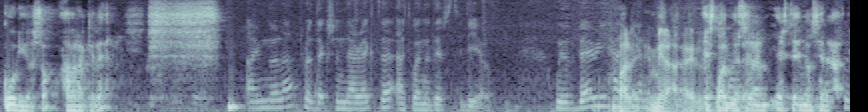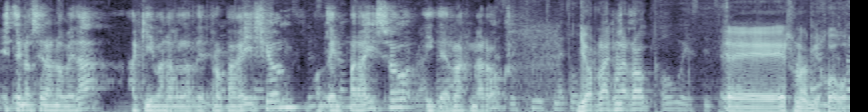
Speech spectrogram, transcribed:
Curioso, habrá que ver. I'm Nola, production director at One Dev Studio. We're very happy Vale, mira, el no Wanderer. será, este, no será, este no será novedad. Aquí van a hablar de Propagation, Hotel Paraíso y de Ragnarok. Yo Ragnarok eh, es uno de mis juegos.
